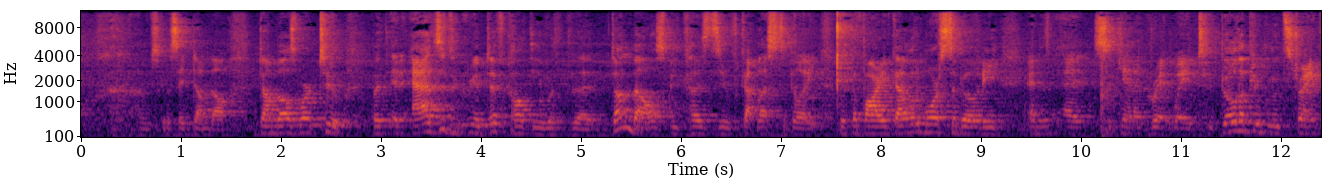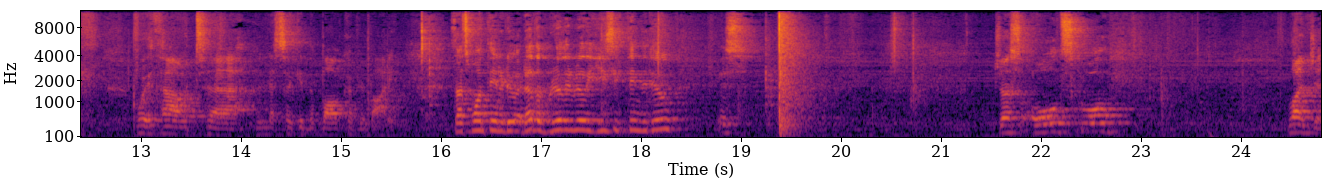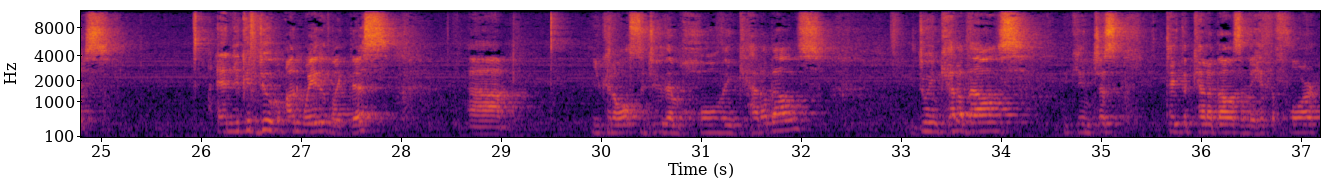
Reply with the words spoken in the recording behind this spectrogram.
I'm just to say dumbbell. Dumbbells work too, but it adds a degree of difficulty with the dumbbells because you've got less stability. With the bar, you've got a little more stability, and it's again a great way to build up your glute strength without uh, necessarily getting the bulk of your body. So that's one thing to do. Another really, really easy thing to do is just old school lunges. And you can do them unweighted like this. Um, you can also do them holding kettlebells. Doing kettlebells, you can just take the kettlebells and they hit the floor.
